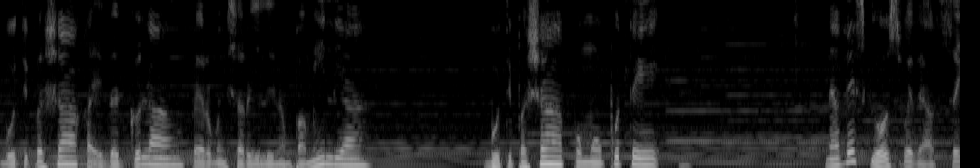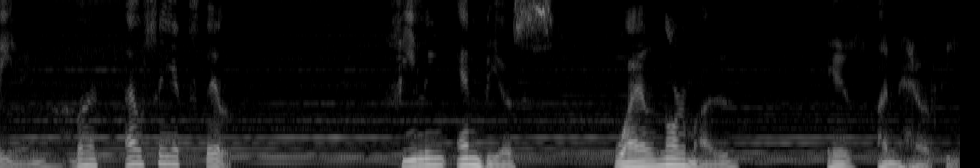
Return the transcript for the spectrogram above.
Buti pa siya, kaedad ko lang, pero may sarili ng pamilya. Buti pa siya, pumuputi. Now this goes without saying, but I'll say it still. Feeling envious while normal is unhealthy.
